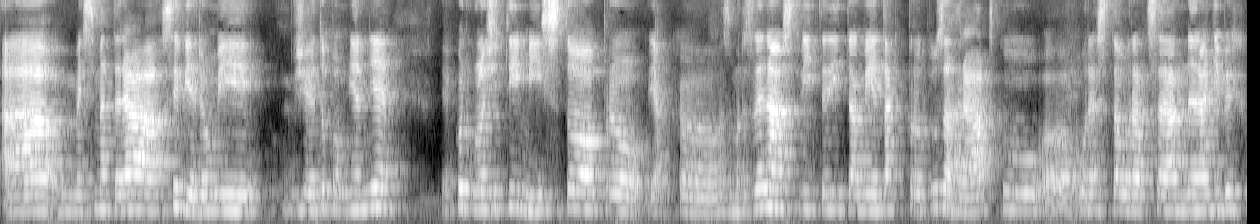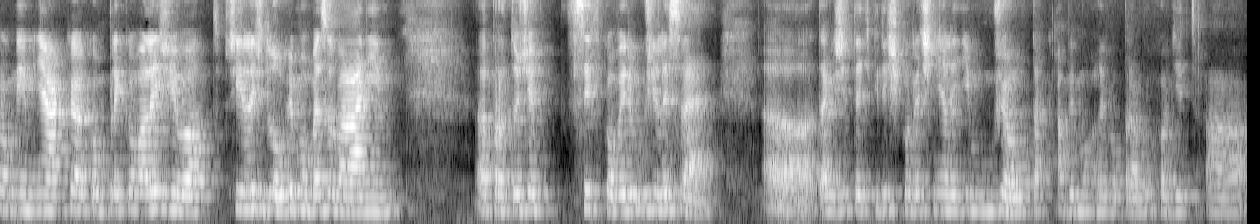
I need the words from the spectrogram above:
A my jsme teda si vědomí, že je to poměrně jako důležitý místo pro jak eh, zmrzlinářství, který tam je, tak pro tu zahrádku eh, u restaurace a neradi bychom jim nějak komplikovali život příliš dlouhým omezováním, eh, protože si v covidu užili své. takže teď, když konečně lidi můžou, tak aby mohli opravdu chodit a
